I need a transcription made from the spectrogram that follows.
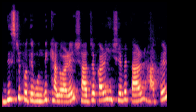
দৃষ্টি প্রতিবন্ধী খেলোয়াড়ের সাহায্যকারী হিসেবে তার হাতের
